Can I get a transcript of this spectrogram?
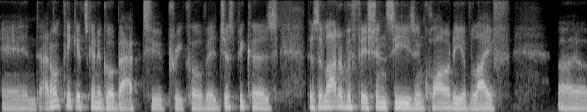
and I don't think it's going to go back to pre-COVID just because there's a lot of efficiencies and quality of life uh,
